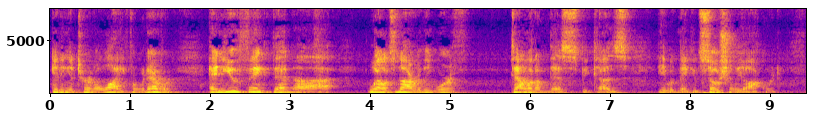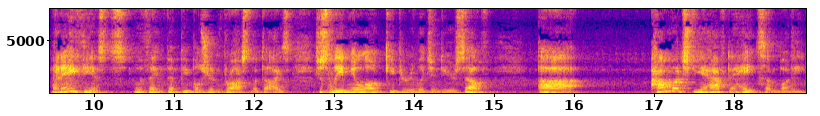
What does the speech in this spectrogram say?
getting eternal life or whatever, and you think that, uh, well, it's not really worth telling them this because it would make it socially awkward. And atheists who think that people shouldn't proselytize, just leave me alone, keep your religion to yourself. Uh, how much do you have to hate somebody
